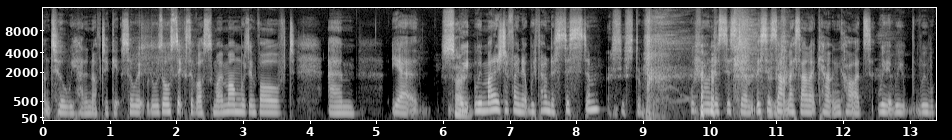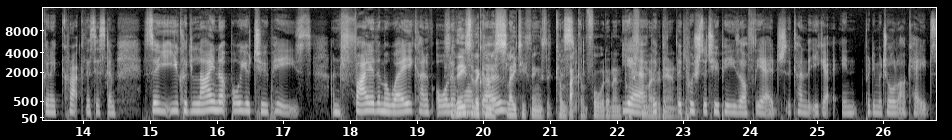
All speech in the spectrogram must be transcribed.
until we had enough tickets. So it, there was all six of us. My mum was involved. Um, yeah, So we we managed to find it. We found a system. a system. We found a system. This is something I sound like counting cards. We we we were going to crack the system, so you, you could line up all your two Ps and fire them away, kind of all so in these one are the go. kind of slaty things that come back and forward and then push yeah, them they, over the end. they push the two Ps off the edge, the kind that you get in pretty much all arcades.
